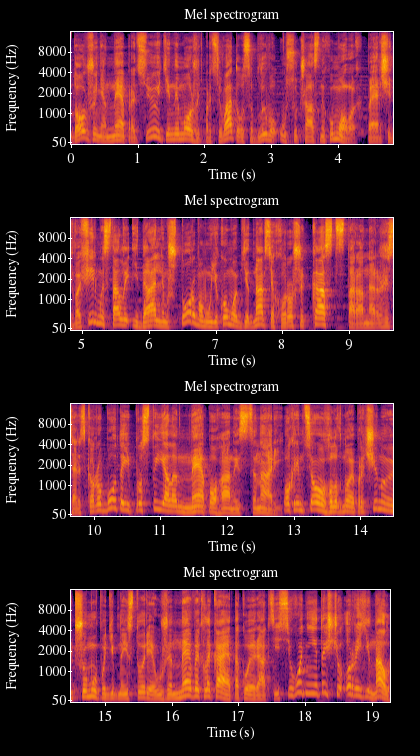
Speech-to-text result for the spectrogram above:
продовження не працюють і не можуть працювати, особливо у сучасних умовах. Перші два фільми стали ідеальним штормом, у якому об'єднався хороший каст, старанна режисерська робота і простий, але непоганий сценарій. Окрім цього, головною причиною, чому подібна історія уже не викликає такої реакції сьогодні, є те, що оригінал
